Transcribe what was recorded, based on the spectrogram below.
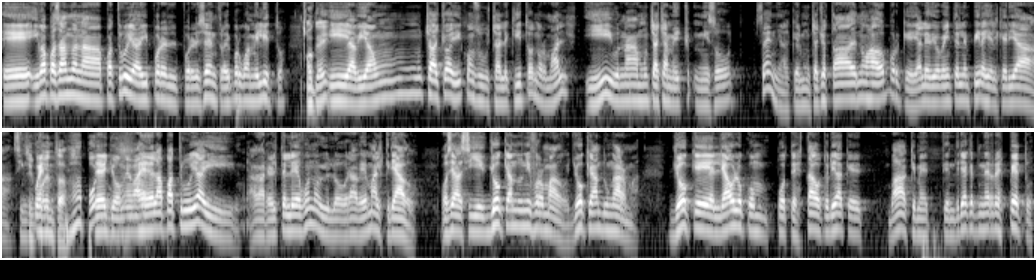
Eh, iba pasando en la patrulla ahí por el, por el centro, ahí por Guamilito. Ok. Y había un muchacho ahí con su chalequito normal y una muchacha me hizo señas, que el muchacho estaba enojado porque ella le dio 20 lempiras y él quería 50. 50. Ah. Entonces yo me bajé de la patrulla y agarré el teléfono y lo grabé malcriado. O sea, si yo que ando uniformado, yo que ando un arma, yo que le hablo con potestad, autoridad que va, que me tendría que tener respeto,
